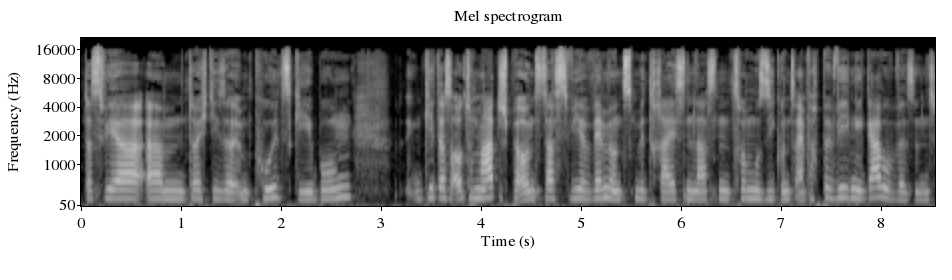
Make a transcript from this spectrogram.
dass wir ähm, durch diese Impulsgebung geht das automatisch bei uns, dass wir, wenn wir uns mitreißen lassen zur Musik, uns einfach bewegen, egal wo wir sind.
